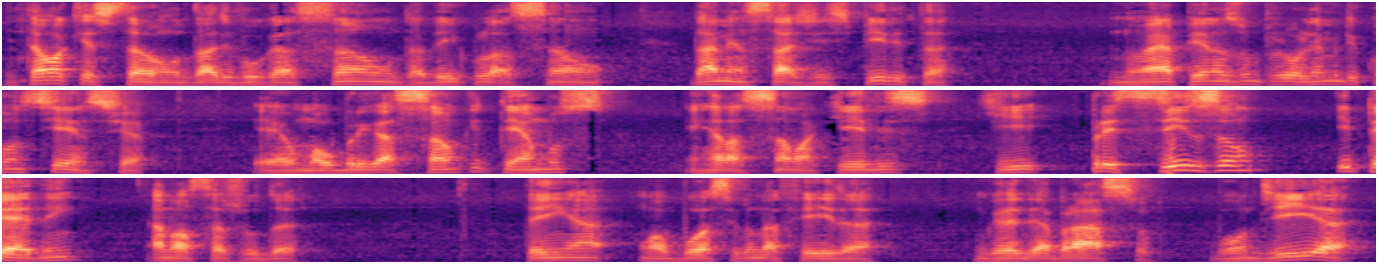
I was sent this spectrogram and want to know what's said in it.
Então a questão da divulgação, da veiculação da mensagem espírita não é apenas um problema de consciência, é uma obrigação que temos em relação àqueles que precisam e pedem a nossa ajuda. Tenha uma boa segunda-feira um grande abraço. Bom dia.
